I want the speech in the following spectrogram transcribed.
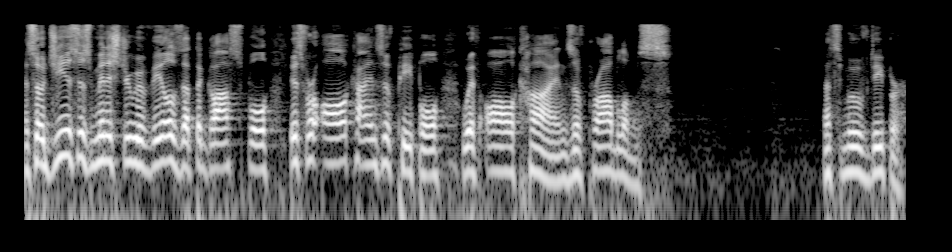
And so Jesus' ministry reveals that the gospel is for all kinds of people with all kinds of problems. Let's move deeper.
